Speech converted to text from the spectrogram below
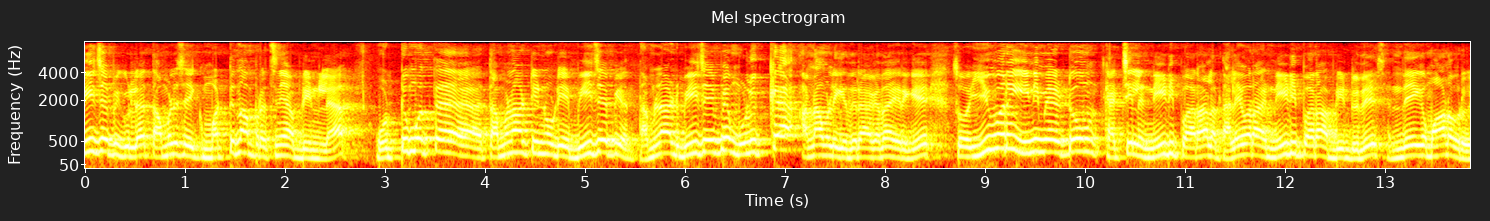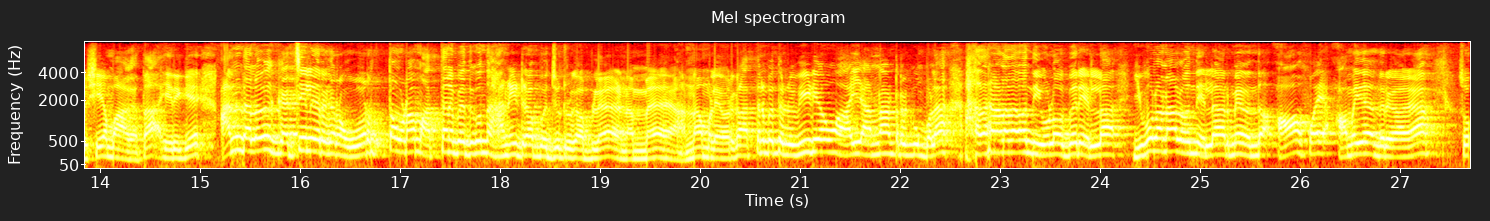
பிஜேபிக்குள்ள தமிழிசைக்கு மட்டும்தான் பிரச்சனை அப்படின்னு இல்லை. ஒட்டுமொத்த தமிழ்நாட்டினுடைய பிஜேபி தமிழ்நாடு பிஜேபி முழுக்க அண்ணாமலைக்கு எதிராக தான் இருக்கு. ஸோ இவர் இனிமேட்டும் கட்சியில் நீடிப்பாரா இல்லை தலைவராக நீடிப்பாரா அப்படின்றது சந்தேகமான ஒரு விஷயமாகத்தான் இருக்கு. அந்த அளவுக்கு கட்சியில் இருக்கிற ஒருத்த விடாம அத்தனை பேத்துக்கு வந்து ஹனி ட்ராப் வச்சுட்டு இருக்காப்புல நம்ம அண்ணாமலை அவர்கள். அத்தனை பேர்த்தோட வீடியோவும் ஆகி அண்ணாட்டு இருக்கும் போல. அதனால தான் வந்து இவ்வளோ பேர் எல்லா இவ்வளோ நாள் வந்து எல்லாருமே வந்து ஆஃப் ஆகி அமைதியாக இருந்திருக்காங்க. ஸோ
